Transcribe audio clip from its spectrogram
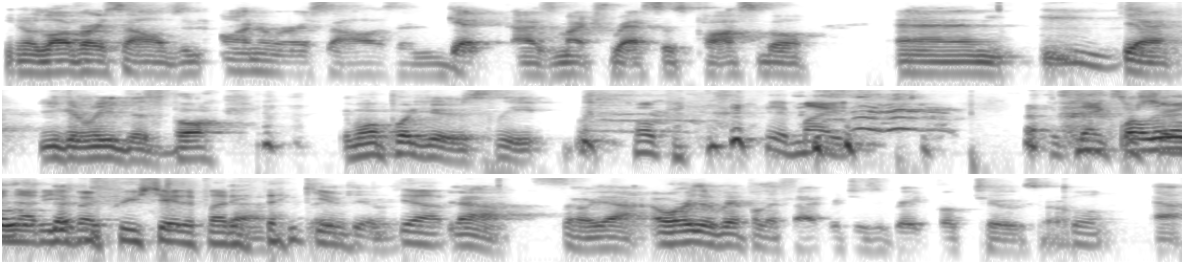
you know love ourselves and honor ourselves and get as much rest as possible and yeah you can read this book it won't put you to sleep. Okay. it might. Thanks well, for sharing that, Yves. I appreciate it, buddy. Yeah, thank, you. thank, you. Yeah. Yeah. So yeah, or the ripple effect, which is a great book too. So cool. Yeah.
